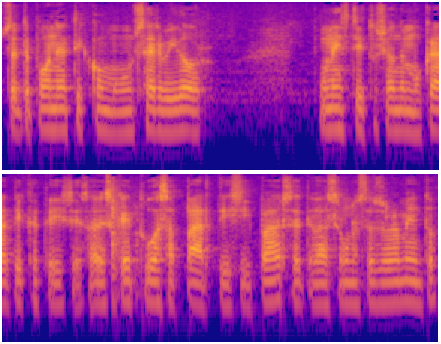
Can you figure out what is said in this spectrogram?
se te pone a ti como un servidor. Una institución democrática te dice, ¿sabes qué? Tú vas a participar, se te va a hacer un asesoramiento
